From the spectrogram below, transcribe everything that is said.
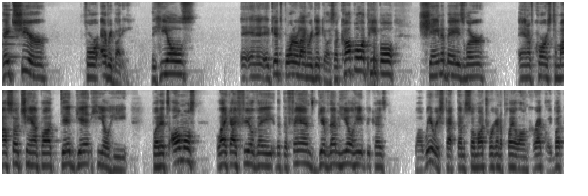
they cheer for everybody the heels, and it, it, gets borderline ridiculous. A couple of people, Shayna Baszler, and of course Tommaso Ciampa, did get heel heat, but it's almost like I feel they that the fans give them heel heat because well, we respect them so much, we're going to play along correctly. But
